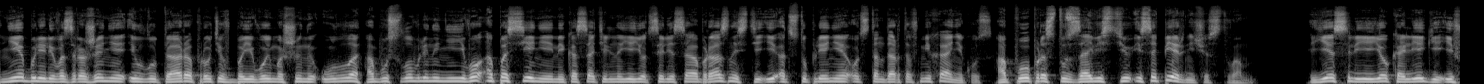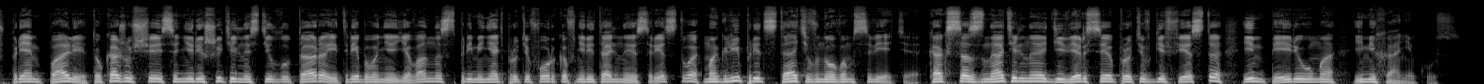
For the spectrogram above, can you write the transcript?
Не были ли возражения Иллутара против боевой машины Улла обусловлены не его опасениями касательно ее целесообразности и отступления от стандартов Механикус, а попросту завистью и соперничеством? Если ее коллеги и впрямь пали, то кажущаяся нерешительность Иллутара и требования Яваннес применять против орков нелетальные средства могли предстать в новом свете, как сознательная диверсия против Гефеста, Империума и Механикус.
